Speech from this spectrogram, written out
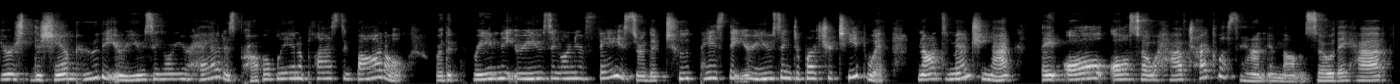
your the shampoo that you're using on your head is probably in a plastic bottle or the cream that you're using on your face or the toothpaste that you're using to brush your teeth with. Not to mention that they all also have triclosan in them. So they have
